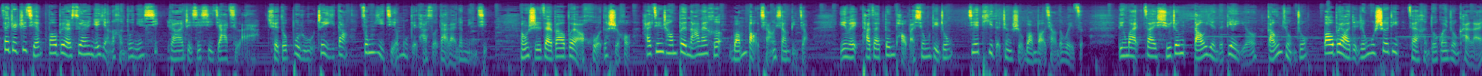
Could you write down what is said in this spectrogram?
在这之前，包贝尔虽然也演了很多年戏，然而这些戏加起来啊，却都不如这一档综艺节目给他所带来的名气。同时，在包贝尔火的时候，还经常被拿来和王宝强相比较，因为他在《奔跑吧兄弟》中接替的正是王宝强的位子。另外，在徐峥导演的电影《港囧》中，包贝尔的人物设定，在很多观众看来，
